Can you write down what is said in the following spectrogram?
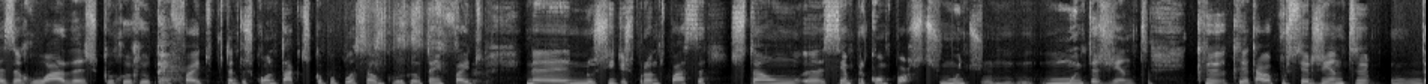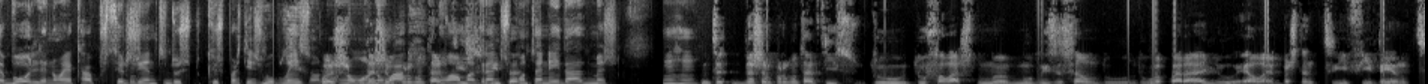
as arruadas que o Rui Rio tem feito, portanto, os contactos com a população que o Rio tem feito na, nos sítios por onde passa, estão uh, sempre compostos. Muitos, muita gente que, que, acaba por ser gente da bolha, não é? Acaba por ser gente dos, que os partidos mobilizam. Pois, não, não, não, há, não há uma isso, grande Rita. espontaneidade, mas. Uhum. De, Deixa-me perguntar-te isso. Tu, tu falaste de uma mobilização do, do aparelho, ela é bastante evidente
